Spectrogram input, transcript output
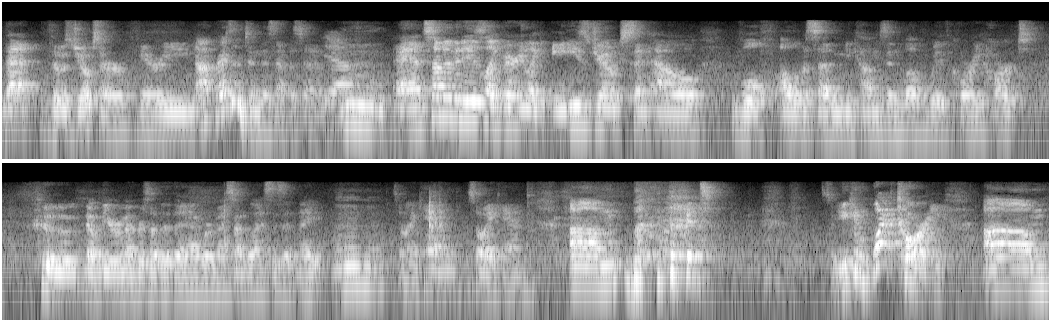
that those jokes are very not present in this episode. Yeah. Mm. And some of it is like very like 80s jokes and how Wolf all of a sudden becomes in love with Corey Hart who nobody remembers other than I wear my sunglasses at night hmm so I can, so I can. Um, but so you can what, Corey? Um,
